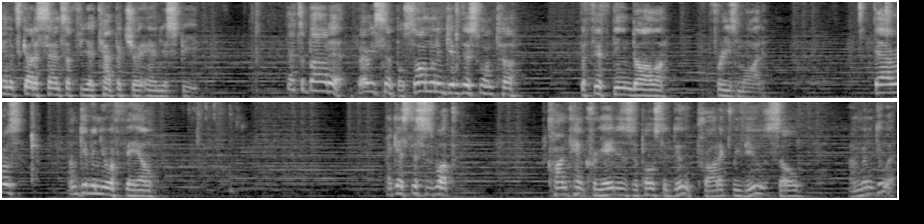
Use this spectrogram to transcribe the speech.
and it's got a sensor for your temperature and your speed. That's about it. Very simple. So I'm going to give this one to the $15 freeze mod. Barrows, I'm giving you a fail. I guess this is what content creators are supposed to do, product reviews, so I'm going to do it.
